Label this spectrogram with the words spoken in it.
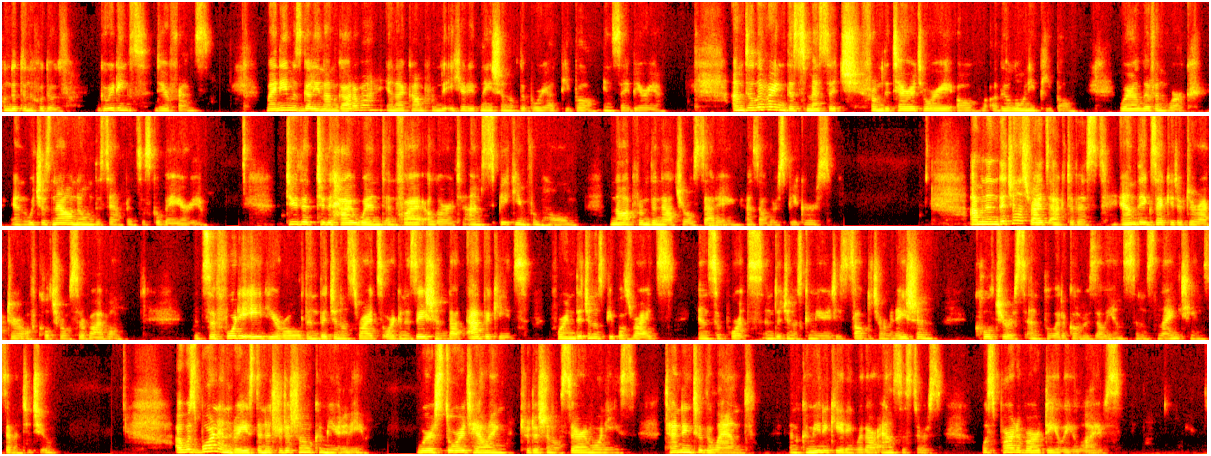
Hudud. Greetings, dear friends. My name is Galina Angarova, and I come from the Ekhirit nation of the Buryat people in Siberia. I'm delivering this message from the territory of the Ohlone people, where I live and work, and which is now known the San Francisco Bay Area. Due to the high wind and fire alert, I'm speaking from home, not from the natural setting as other speakers. I'm an Indigenous rights activist and the executive director of Cultural Survival. It's a 48 year old Indigenous rights organization that advocates for Indigenous people's rights and supports Indigenous communities' self determination, cultures, and political resilience since 1972. I was born and raised in a traditional community where storytelling, traditional ceremonies, tending to the land, and communicating with our ancestors was part of our daily lives.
